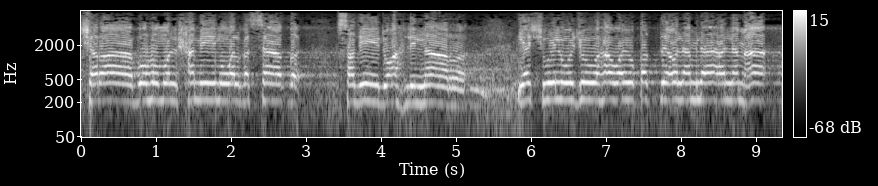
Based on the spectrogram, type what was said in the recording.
شرابهم الحميم والغساق. صديد أهل النار. يشوي الوجوه ويقطع الأمعاء.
